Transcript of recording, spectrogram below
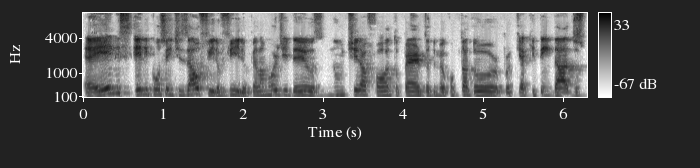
É ele, ele conscientizar o filho, filho, pelo amor de Deus, não tira foto perto do meu computador, porque aqui tem dados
